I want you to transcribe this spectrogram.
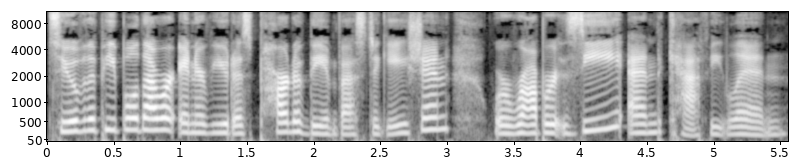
Two of the people that were interviewed as part of the investigation were Robert Xie and Kathy Lin.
